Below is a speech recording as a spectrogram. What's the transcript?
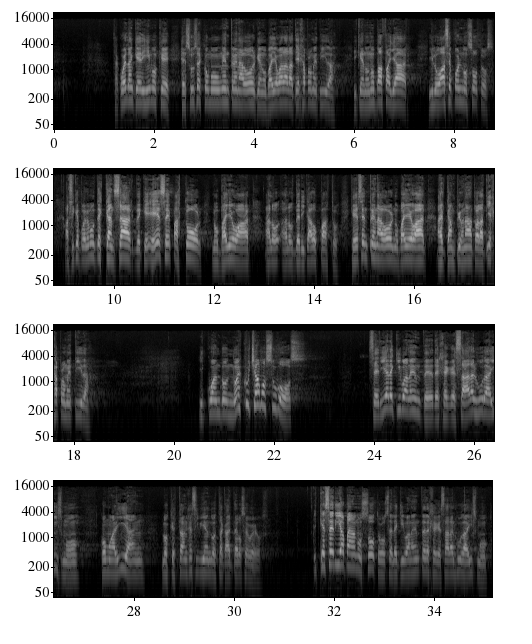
¿Se acuerdan que dijimos que Jesús es como un entrenador que nos va a llevar a la tierra prometida y que no nos va a fallar? Y lo hace por nosotros. Así que podemos descansar de que ese pastor nos va a llevar a, los dedicados pastos, que ese entrenador nos va a llevar al campeonato, a la tierra prometida. Y cuando no escuchamos su voz, sería el equivalente de regresar al judaísmo como harían los que están recibiendo esta carta de los hebreos. ¿Y qué sería para nosotros el equivalente de regresar al judaísmo?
